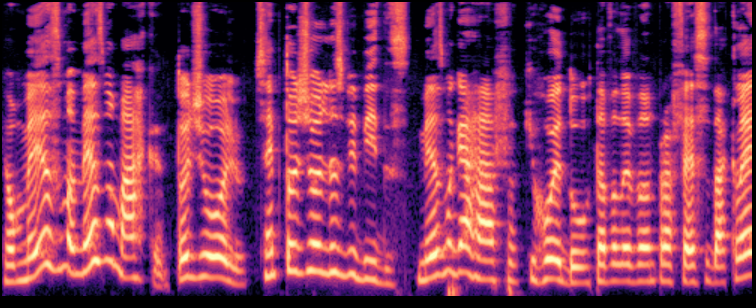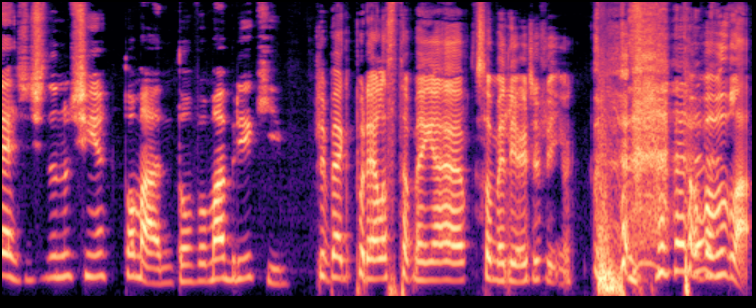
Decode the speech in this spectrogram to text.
É a mesma, mesma marca. Tô de olho. Sempre tô de olho nas bebidas. Mesma garrafa que o roedor tava levando pra festa da Claire, a gente ainda não tinha tomado. Então vamos abrir aqui. Fleabag por elas também é sommelier de vinho. então vamos lá.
